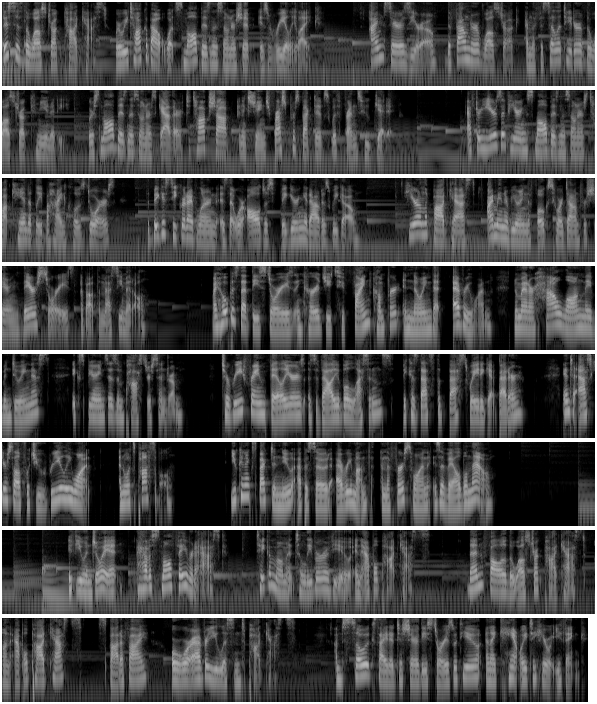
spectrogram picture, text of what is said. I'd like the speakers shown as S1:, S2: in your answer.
S1: This is the Wellstruck podcast, where we talk about what small business ownership is really like. I'm Sarah Zero, the founder of Wellstruck and the facilitator of the Wellstruck community, where small business owners gather to talk shop and exchange fresh perspectives with friends who get it. After years of hearing small business owners talk candidly behind closed doors, the biggest secret I've learned is that we're all just figuring it out as we go. Here on the podcast, I'm interviewing the folks who are down for sharing their stories about the messy middle. My hope is that these stories encourage you to find comfort in knowing that everyone, no matter how long they've been doing this, experiences imposter syndrome. To reframe failures as valuable lessons because that's the best way to get better, and to ask yourself what you really want and what's possible. You can expect a new episode every month, and the first one is available now. If you enjoy it, I have a small favor to ask. Take a moment to leave a review in Apple Podcasts. Then follow the Wellstruck podcast on Apple Podcasts, Spotify, or wherever you listen to podcasts. I'm so excited to share these stories with you, and I can't wait to hear what you think.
